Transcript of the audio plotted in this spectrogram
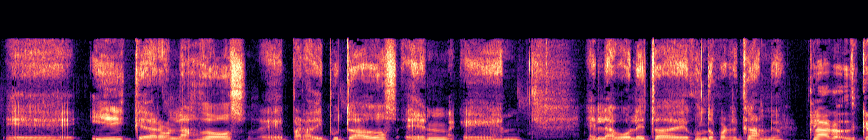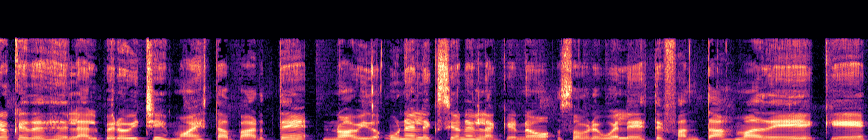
eh, y quedaron las dos eh, para diputados en, en la boleta de Juntos por el Cambio. Claro, creo que desde el alperovichismo a esta parte no ha habido una elección en la que no sobrevuele este fantasma de que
